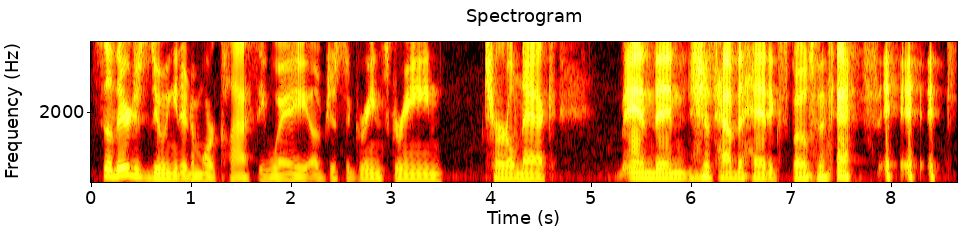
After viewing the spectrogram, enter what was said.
So they're just doing it in a more classy way of just a green screen, turtleneck, and then just have the head exposed, and that's it.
